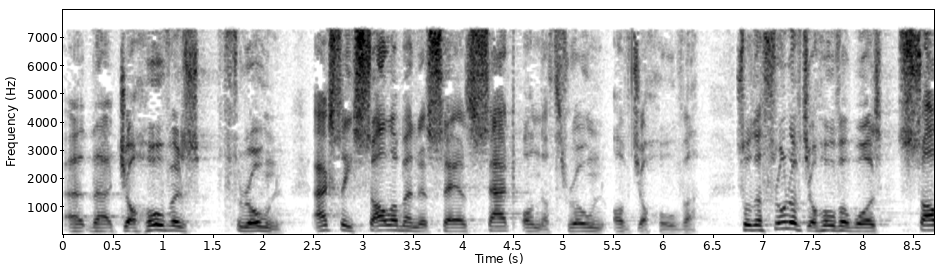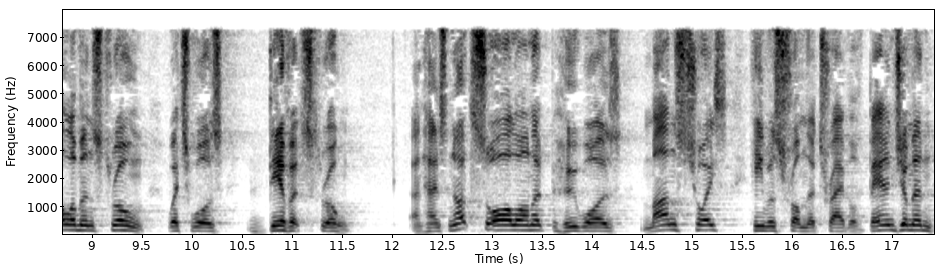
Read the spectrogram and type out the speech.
uh, the Jehovah's throne. Actually, Solomon, it says, sat on the throne of Jehovah. So the throne of Jehovah was Solomon's throne, which was David's throne. And hence not Saul on it, who was man's choice. He was from the tribe of Benjamin.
